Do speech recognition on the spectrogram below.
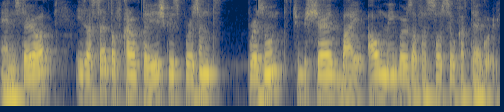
And stereotype is a set of characteristics presumed, presumed to be shared by all members of a social category.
